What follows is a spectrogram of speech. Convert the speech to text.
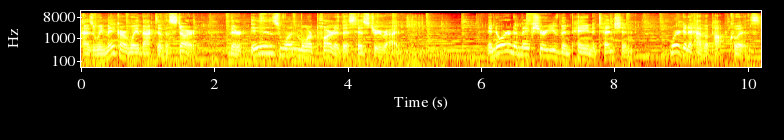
As we make our way back to the start, there is one more part of this history ride. In order to make sure you've been paying attention, we're going to have a pop quiz.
